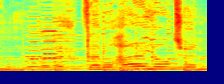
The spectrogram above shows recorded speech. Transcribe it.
你，在我还有权利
